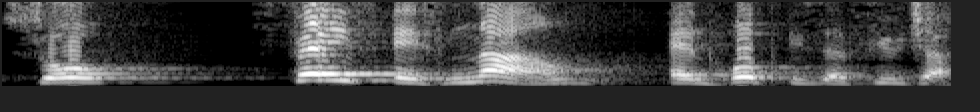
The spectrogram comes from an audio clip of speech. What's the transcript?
So faith is now and hope is the future.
